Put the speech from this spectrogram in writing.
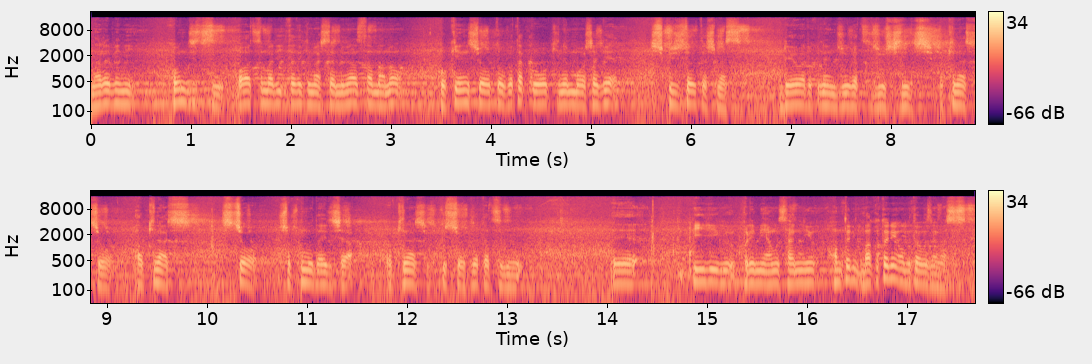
並びに本日お集まりいただきました皆様のご健勝とご多幸を記念申し上げ祝辞といたします令和6年10月17日沖縄市長沖縄市市長職務代理者沖縄市副市長平田次に、えー B リーグプレミアム参入、本当に誠におめでとうございます。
